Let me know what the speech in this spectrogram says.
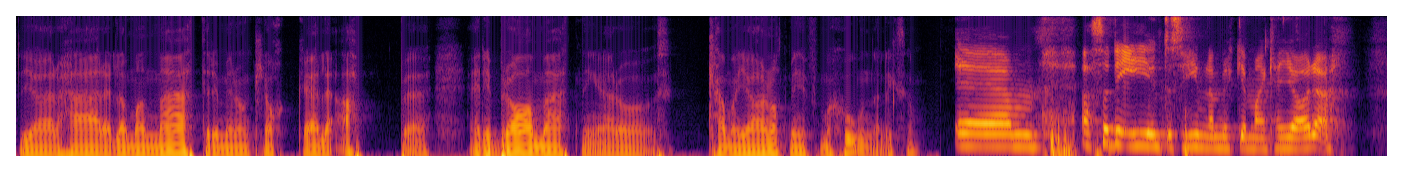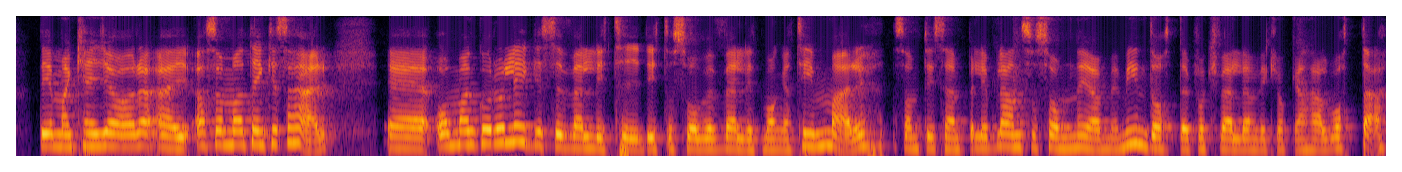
då gör jag det här. Eller om man mäter det med någon klocka eller app, är det bra mätningar och kan man göra något med informationen liksom? Um, alltså det är ju inte så himla mycket man kan göra. Det man kan göra är, alltså om man tänker så här, eh, om man går och lägger sig väldigt tidigt och sover väldigt många timmar, som till exempel ibland så somnar jag med min dotter på kvällen vid klockan halv åtta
